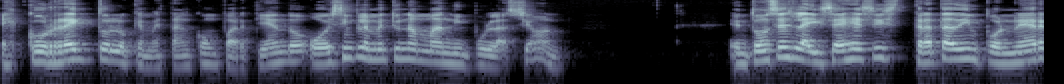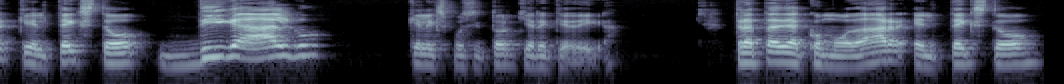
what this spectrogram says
¿Es correcto lo que me están compartiendo? ¿O es simplemente una manipulación? Entonces la iségesis trata de imponer que el texto diga algo que el expositor quiere que diga. Trata de acomodar el texto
